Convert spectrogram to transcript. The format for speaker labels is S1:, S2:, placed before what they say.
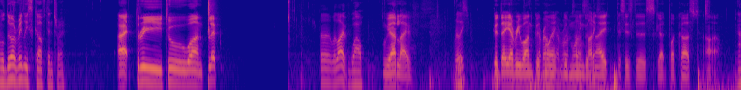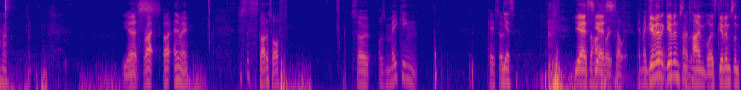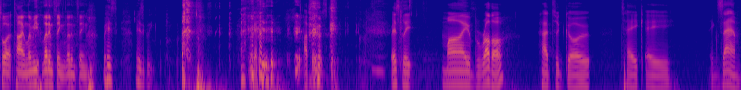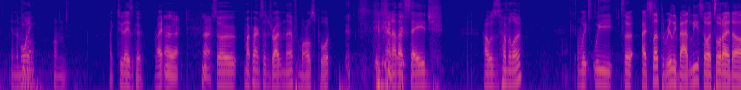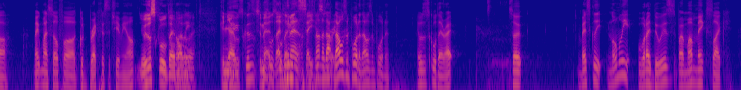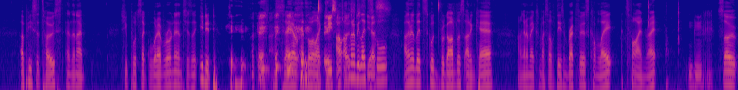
S1: We'll do a really scuffed intro.
S2: All right, three, two, one, flip.
S3: Uh, we're live.
S1: Wow.
S2: We are live.
S3: Really?
S1: Yes.
S2: Good day, everyone. Good
S3: Everyone-
S2: morning. Good
S3: everyone's, uh,
S2: morning. Good
S3: starting?
S2: night. This is the Skrrt Podcast. Uh,
S1: Uh huh.
S2: yes.
S3: Right. Uh, anyway, just to start us off. So I was making. Okay, so
S1: Yes.
S3: this
S2: Yes.
S3: a hard story
S2: Yes.
S3: To tell. It makes
S2: Give him.
S3: cry,
S2: Give him some
S3: cry a little.
S2: time, boys. Give him some to- time. Let me. Let him think. Let him think.
S3: Bas- Basically. okay. I've seen this. Basically, my brother had to go take a exam in the oh, morning on like two days ago, right?
S2: All right. All right.
S3: So my parents had to drive him there for moral support, and at that stage, I was home alone. We we so I slept really badly, so I thought I'd uh make myself a good breakfast to cheer me up.
S2: It was a school day, by the way.
S4: Can
S3: yeah,
S4: you,
S3: it was good.
S4: Let him say his
S3: No, no,
S4: story,
S3: that that was
S4: bro.
S3: important. That was important. It was a school day, right? So basically, normally what I do is my mum makes like a piece of toast, and then I she puts like whatever on it, and she's like, "Eat it."
S2: Okay.
S3: But today I, I thought like I'm, I'm gonna be late
S2: yes.
S3: to school. I'm gonna be late to school regardless. I don't care. I'm gonna make myself a decent breakfast. Come late. It's fine, right?
S2: Mhm.
S3: So,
